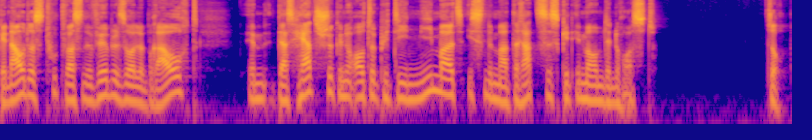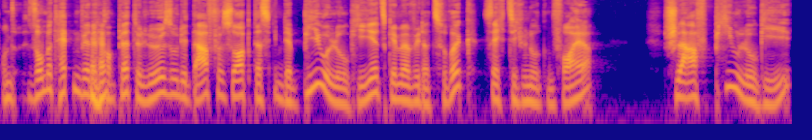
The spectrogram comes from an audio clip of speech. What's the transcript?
genau das tut, was eine Wirbelsäule braucht. Das Herzstück in der Orthopädie niemals ist eine Matratze, es geht immer um den Rost. So, und somit hätten wir eine komplette Lösung, die dafür sorgt, dass in der Biologie, jetzt gehen wir wieder zurück, 60 Minuten vorher, Schlafbiologie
